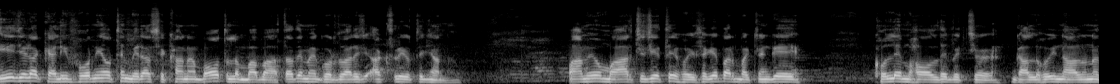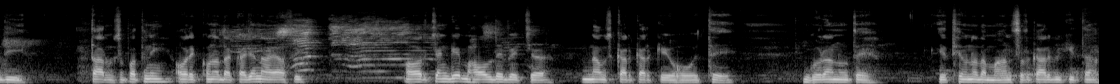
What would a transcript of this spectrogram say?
ਇਹ ਜਿਹੜਾ ਕੈਲੀਫੋਰਨੀਆ, ਉੱਥੇ ਮੇਰਾ ਸਿੱਖਾਂ ਨਾਲ ਬਹੁਤ ਲੰਬਾ ਵਾਸਤਾ ਤੇ ਮੈਂ ਗੁਰਦੁਆਰੇ 'ਚ ਅਕਸਰ ਹੀ ਉੱਥੇ ਜਾਂਦਾ। ਭਾਵੇਂ ਉਹ ਮਾਰਚ 'ਚ ਇੱਥੇ ਹੋਏ ਸੀਗੇ, ਪਰ ਬ- ਚੰਗੇ ਖੁੱਲੇ ਮਾਹੌਲ ਦੇ ਵਿੱਚ ਗੱਲ ਹੋਈ ਨਾਲ ਉਹਨਾਂ ਦੀ ਧਰਮ ਸੁਪਤਨੀ ਔਰ ਇੱਕ ਉਹਨਾਂ ਦਾ ਕਜ਼ਨ ਆਇਆ ਸੀ ਔਰ ਚੰਗੇ ਮਾਹੌਲ ਦੇ ਵਿੱਚ ਨਮਸਕਾਰ ਕਰਕੇ ਉਹ ਇੱਥੇ ਗੁਰਾਂ ਨੂੰ ਤੇ ਇੱਥੇ ਉਹਨਾਂ ਦਾ ਮਾਣ ਸਤਿਕਾਰ ਵੀ ਕੀਤਾ।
